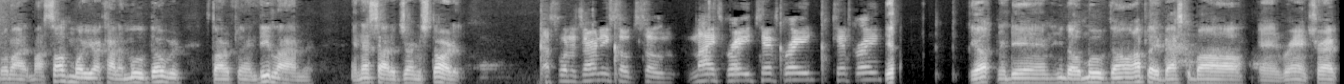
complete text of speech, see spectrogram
But my, my sophomore year, I kind of moved over, started playing D lineman, and that's how the journey started. That's what the journey. So so ninth grade, tenth grade, tenth grade. Yep, Yep. and then you know moved on. I played basketball and ran track,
